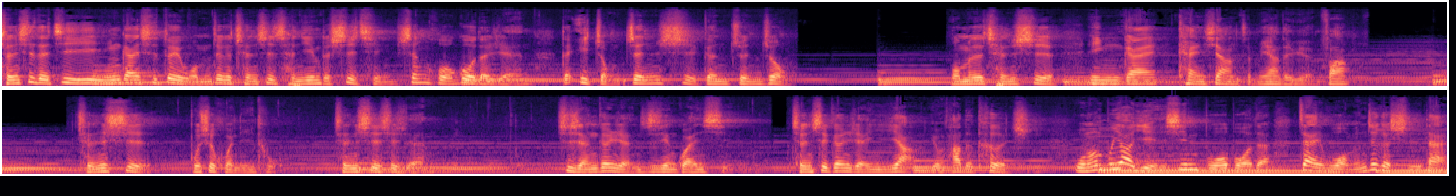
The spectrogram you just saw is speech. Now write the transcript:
城市的记忆应该是对我们这个城市曾经的事情、生活过的人的一种珍视跟尊重。我们的城市应该看向怎么样的远方？城市不是混凝土，城市是人，是人跟人之间关系。城市跟人一样有它的特质。我们不要野心勃勃的在我们这个时代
